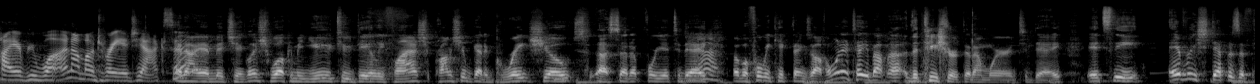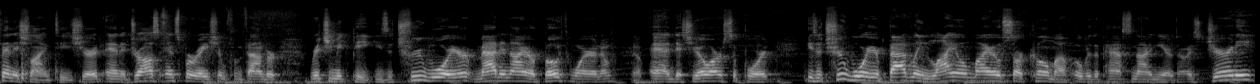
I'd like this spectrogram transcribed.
Hi, everyone. I'm Andrea Jackson. And I am Mitch English, welcoming you to Daily Flash. I promise you we've got a great show uh, set up for you today. Yeah. But before we kick things off, I want to tell you about uh, the t-shirt that I'm wearing today. It's the Every Step is a Finish Line t-shirt, and it draws inspiration from founder Richie McPeak. He's a true warrior. Matt and I are both wearing them, and to show our support. He's a true warrior battling leiomyosarcoma over the past nine years. Now, his journey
